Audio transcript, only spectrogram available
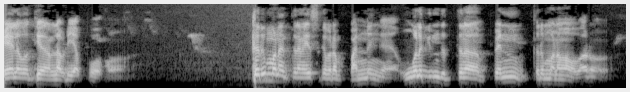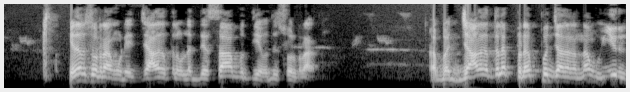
வேலை ஒத்தி நல்லபடியா போகும். திருமணம் இத்தனை வயசுக்கு அப்புறம் பண்ணுங்க. உங்களுக்கு இந்த பெண் திருமணமா வரும். எதை சொல்றாங்க உங்களுடைய ஜாதகத்துல உள்ள திசாபுத்தியை வந்து சொல்றாங்க. அப்ப ஜாதகத்துல பிறப்பு ஜாதகம் தான் உயிர்.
